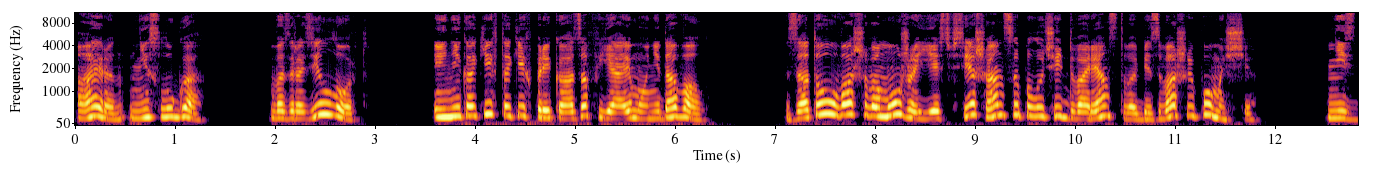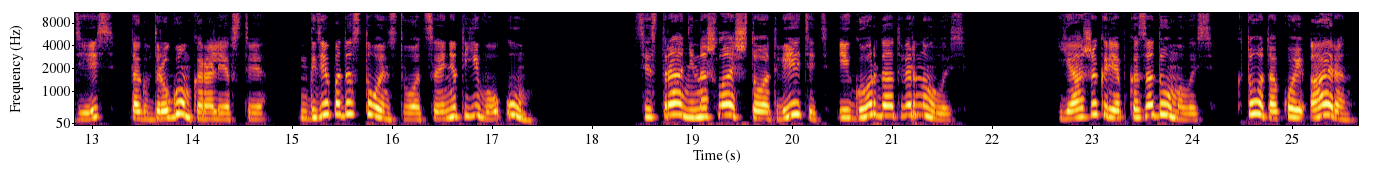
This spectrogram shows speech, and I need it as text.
Айрон не слуга, возразил лорд. И никаких таких приказов я ему не давал. Зато у вашего мужа есть все шансы получить дворянство без вашей помощи. Не здесь, так в другом королевстве, где по достоинству оценят его ум. Сестра не нашлась, что ответить, и гордо отвернулась. Я же крепко задумалась, кто такой Айрон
